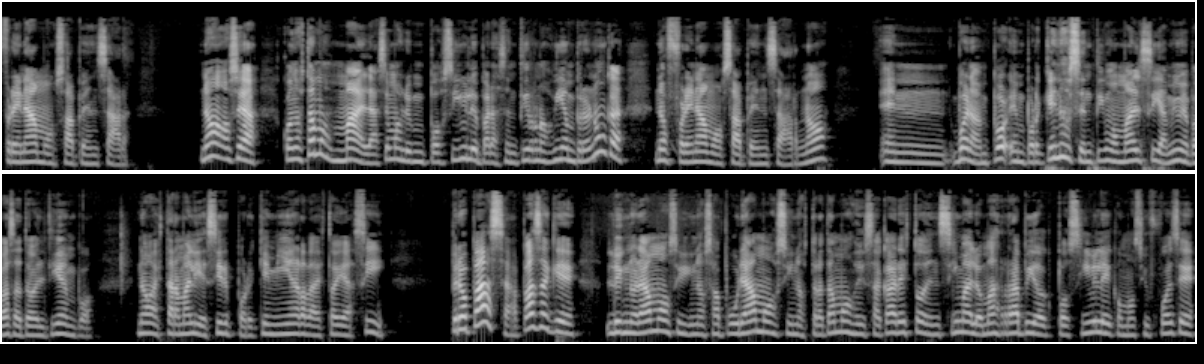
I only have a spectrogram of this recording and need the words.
frenamos a pensar. ¿No? O sea, cuando estamos mal, hacemos lo imposible para sentirnos bien, pero nunca nos frenamos a pensar, ¿no? En, bueno, en por, en por qué nos sentimos mal, sí, a mí me pasa todo el tiempo. No, estar mal y decir por qué mierda estoy así. Pero pasa, pasa que lo ignoramos y nos apuramos y nos tratamos de sacar esto de encima lo más rápido posible, como si fuese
